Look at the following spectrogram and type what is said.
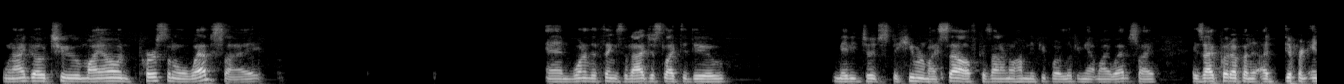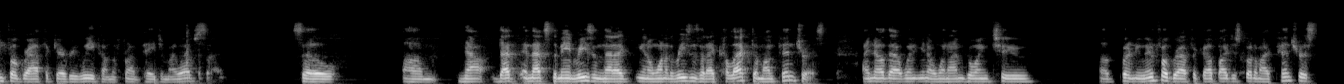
when I go to my own personal website, and one of the things that I just like to do, maybe to, just to humor myself, because I don't know how many people are looking at my website, is I put up an, a different infographic every week on the front page of my website. So um, now that and that's the main reason that I, you know, one of the reasons that I collect them on Pinterest. I know that when you know when I'm going to uh, put a new infographic up, I just go to my Pinterest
